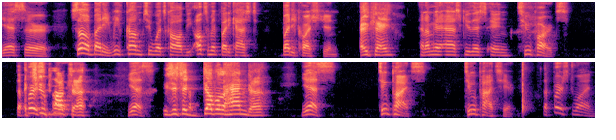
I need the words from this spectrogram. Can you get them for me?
Yes, sir. So, buddy, we've come to what's called the Ultimate Buddy Cast Buddy Question. Okay. And I'm going to ask you this in two parts. The first part, two-parter. yes, Is this a double-hander? yes, two parts, two parts here. The first one,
